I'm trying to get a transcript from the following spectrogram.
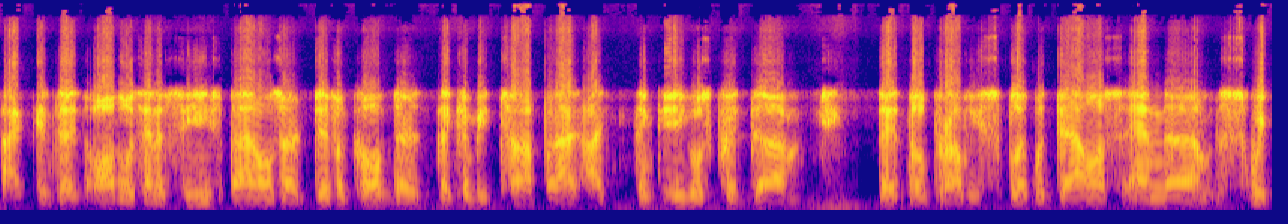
I that all those NFC East battles are difficult. They're, they can be tough, but I, I think the Eagles could um, they, will probably split with Dallas and um, sweep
